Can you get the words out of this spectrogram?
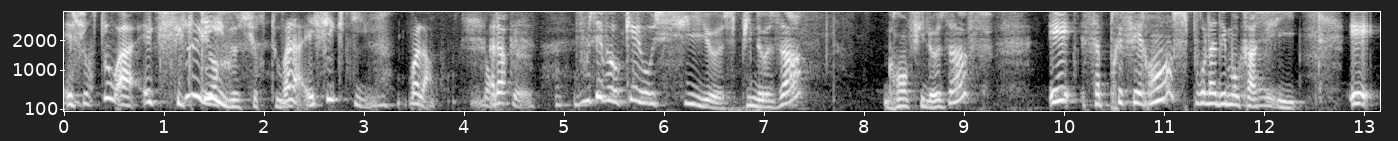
et surtout à exclure. Fictive, surtout. Voilà, et fictive. Voilà. Alors, vous évoquez aussi Spinoza, grand philosophe, et sa préférence pour la démocratie. Et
